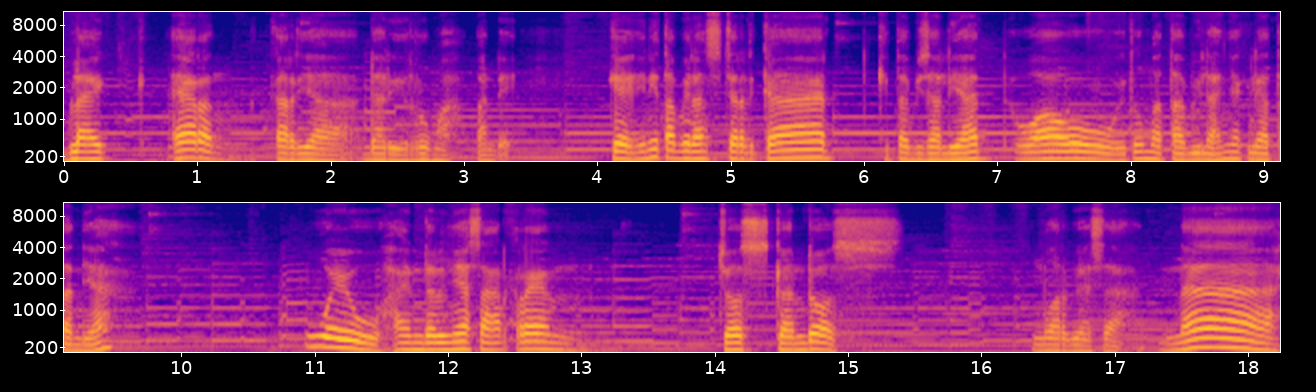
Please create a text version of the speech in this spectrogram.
Black Iron karya dari rumah pandai. Oke, ini tampilan secara dekat kita bisa lihat. Wow, itu mata bilahnya kelihatan ya. Wow, handle-nya sangat keren. Jos gandos. Luar biasa. Nah,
